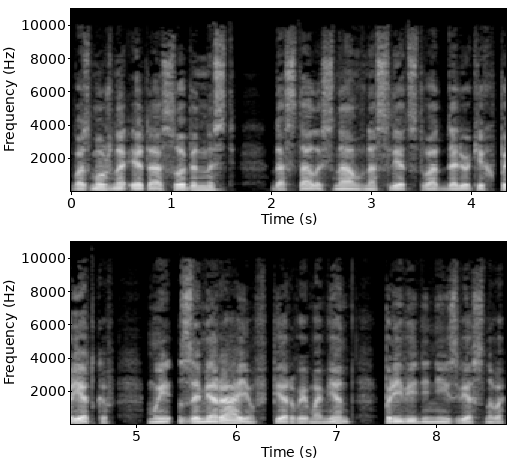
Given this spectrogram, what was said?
Возможно, эта особенность досталась нам в наследство от далеких предков. Мы замираем в первый момент при виде неизвестного,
